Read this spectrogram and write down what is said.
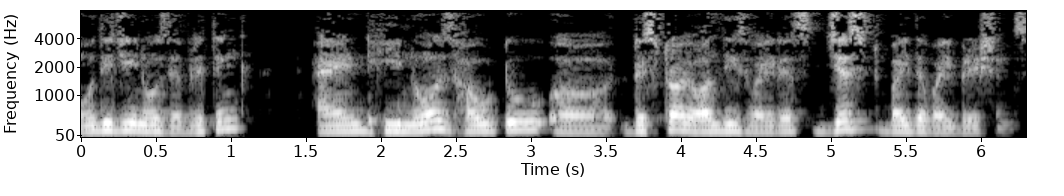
Modiji knows everything and he knows how to destroy all these virus just by the vibrations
